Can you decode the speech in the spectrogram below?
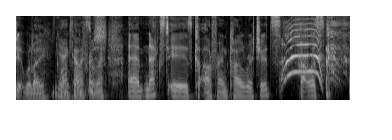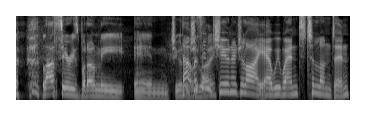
will I? Yeah, on to go next for one, it. right? Um, next is our friend Kyle Richards. That was last series, but only in June That or was July. in June or July. Yeah, we went to London.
